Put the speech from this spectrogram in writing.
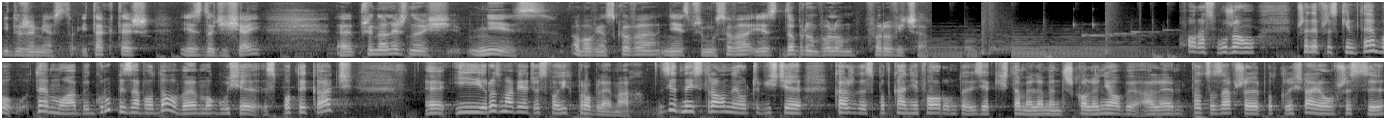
i duże miasto. I tak też jest do dzisiaj. E, Przynależność nie jest obowiązkowa, nie jest przymusowa, jest dobrą wolą forowicza. Fora służą przede wszystkim temu, temu, aby grupy zawodowe mogły się spotykać e, i rozmawiać o swoich problemach. Z jednej strony oczywiście każde spotkanie forum to jest jakiś tam element szkoleniowy, ale to co zawsze podkreślają wszyscy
